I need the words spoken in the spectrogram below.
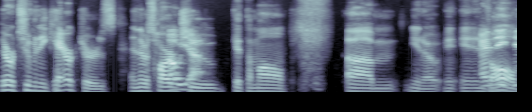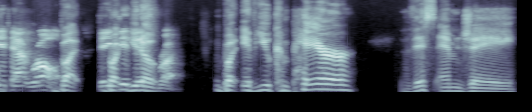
there were too many characters and it was hard Oh, yeah. to get them all um you know in, and involved. they did that wrong. But they but did you this know right. but if you compare this MJ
